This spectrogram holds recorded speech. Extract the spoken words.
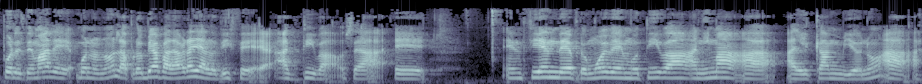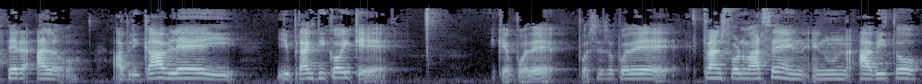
Por el tema de, bueno, ¿no? La propia palabra ya lo dice, activa, o sea, eh, enciende, promueve, motiva, anima al cambio, ¿no? A hacer algo aplicable y, práctico y que, y que puede, pues eso, puede transformarse en, en un hábito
